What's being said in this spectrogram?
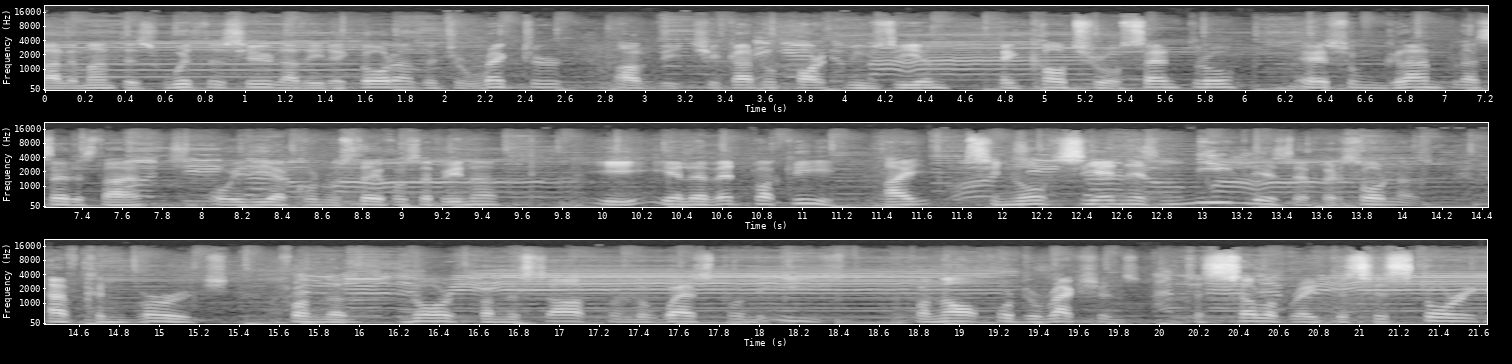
Talamantes with us here, la directora, the director of the Chicano Park Museum and Cultural Centro. Es un gran placer estar hoy día con usted, Josefina. Y, y el evento aquí, hay, si no cientos, miles de personas have converged from the north, from the south, from the west, from the east, from all four directions to celebrate this historic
